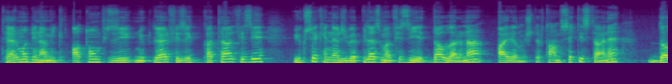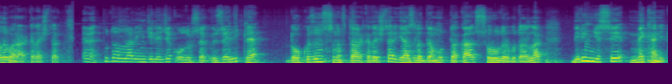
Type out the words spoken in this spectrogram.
termodinamik, atom fiziği, nükleer fizik, katal fiziği, yüksek enerji ve plazma fiziği dallarına ayrılmıştır. Tam 8 tane dalı var arkadaşlar. Evet bu dalları inceleyecek olursak özellikle 9. sınıfta arkadaşlar yazılıda mutlaka sorulur bu dallar. Birincisi mekanik.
